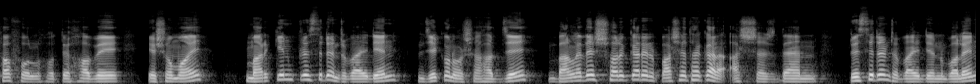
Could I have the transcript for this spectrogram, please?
সফল হতে হবে। এ সময় মার্কিন প্রেসিডেন্ট বাইডেন যে কোনো সাহায্যে বাংলাদেশ সরকারের পাশে থাকার আশ্বাস দেন। প্রেসিডেন্ট বাইডেন বলেন,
